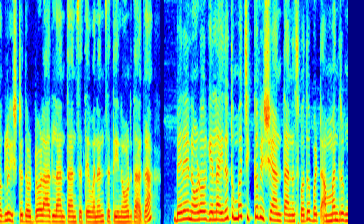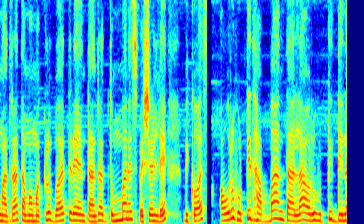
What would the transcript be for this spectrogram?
ಮಗಳು ಇಷ್ಟು ದೊಡ್ಡೋಳಾದ್ಲ ಅಂತ ಅನ್ಸುತ್ತೆ ಒಂದೊಂದ್ಸತಿ ನೋಡಿದಾಗ. ಬೇರೆ ನೋಡೋರ್ಗೆಲ್ಲ ಇದು ತುಂಬಾ ಚಿಕ್ಕ ವಿಷಯ ಅಂತ ಅನಿಸ್ಬೋದು ಬಟ್ ಅಮ್ಮಂದ್ರಿಗೆ ಮಾತ್ರ, ತಮ್ಮ ಮಕ್ಕಳು ಬರ್ತ್ಡೇ ಅಂತ ಅಂದ್ರೆ ಅದು ತುಂಬಾನೇ ಸ್ಪೆಷಲ್ ಡೇ ಬಿಕಾಸ್ ಅವರು ಹುಟ್ಟಿದ ಹಬ್ಬ ಅಂತ ಅಲ್ಲ, ಅವರು ಹುಟ್ಟಿದ ದಿನ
